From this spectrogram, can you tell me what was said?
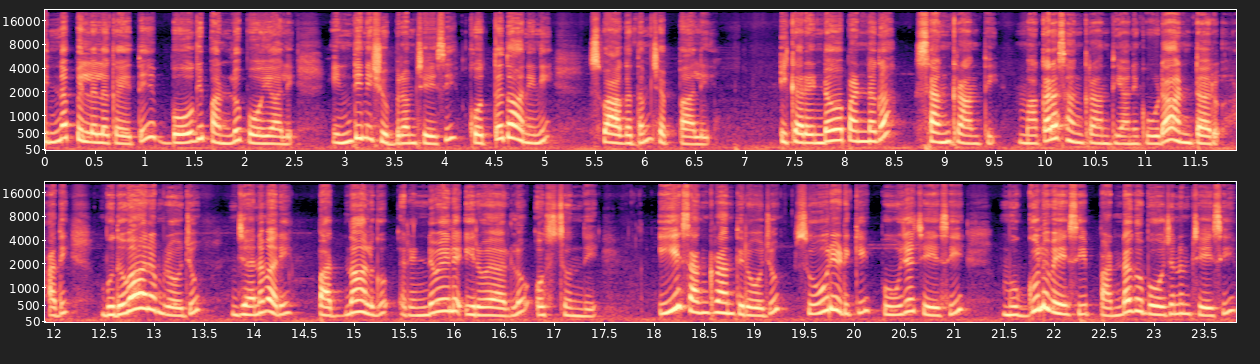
చిన్న పిల్లలకైతే భోగి పండ్లు పోయాలి. ఇంటిని శుభ్రం చేసి కొత్త దానిని స్వాగతం చెప్పాలి. ఇక రెండవ పండగ సంక్రాంతి. మకర సంక్రాంతి అని కూడా అంటారు. అది బుధవారం రోజు జనవరి పద్నాలుగు రెండు వేల ఇరవై ఆరులో వస్తుంది. ఈ సంక్రాంతి రోజు సూర్యుడికి పూజ చేసి ముగ్గులు వేసి పండగ భోజనం చేసి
